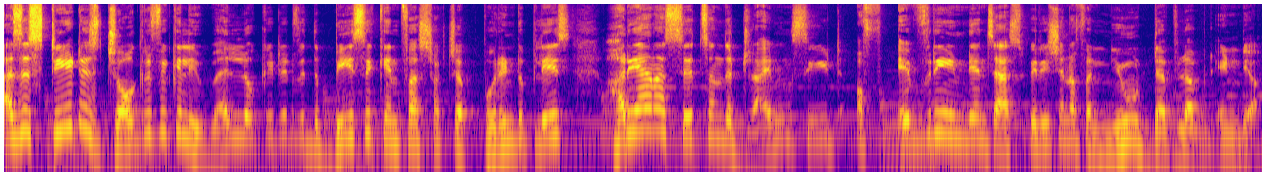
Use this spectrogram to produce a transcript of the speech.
As the state is geographically well located with the basic infrastructure put into place, Haryana sits on the driving seat of every Indian's aspiration of a new developed India.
